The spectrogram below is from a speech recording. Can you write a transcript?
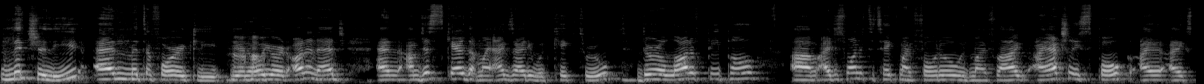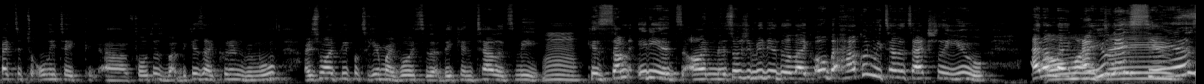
literally and metaphorically. You know, you're on an edge, and I'm just scared that my anxiety would kick through. There are a lot of people. Um, I just wanted to take my photo with my flag. I actually spoke. I, I expected to only take uh, photos, but because I couldn't remove, I just wanted people to hear my voice so that they can tell it's me. Mm. Because some idiots on social media, they're like, "Oh, but how can we tell it's actually you?" And I'm Oh like, "Are you guys serious?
